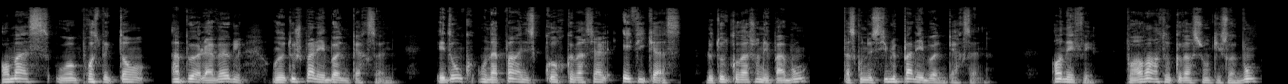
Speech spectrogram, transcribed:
en masse ou en prospectant un peu à l'aveugle, on ne touche pas les bonnes personnes. Et donc, on n'a pas un discours commercial efficace. Le taux de conversion n'est pas bon parce qu'on ne cible pas les bonnes personnes. En effet, pour avoir un taux de conversion qui soit bon,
